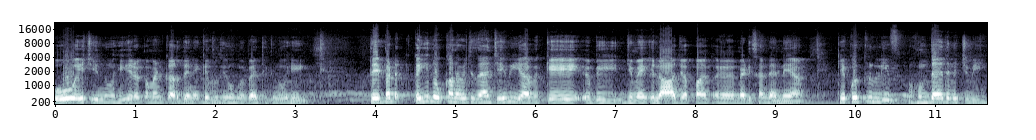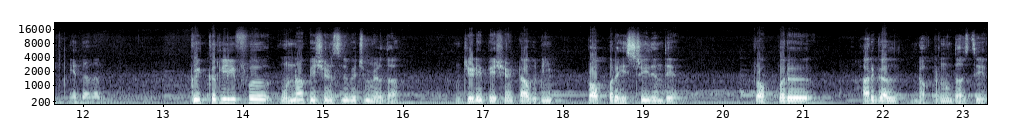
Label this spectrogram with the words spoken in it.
ਉਹ ਇਹ ਚੀਜ਼ ਨੂੰ ਹੀ ਰეკਮੈਂਡ ਕਰਦੇ ਨੇ ਕਿ ਤੁਸੀਂ ਹੋਮਿਓਪੈਥਿਕ ਨੂੰ ਹੀ। ਤੇ ਬਟ ਕਈ ਲੋਕਾਂ ਦੇ ਵਿੱਚ ਜ਼ਿਹਨ 'ਚ ਇਹ ਵੀ ਆ ਕਿ ਵੀ ਜਿਵੇਂ ਇਲਾਜ ਆਪਾਂ ਮੈਡੀਸਨ ਲੈਨੇ ਆ ਕਿ ਕੁਇਕ ਰਿਲੀਫ ਹੁੰਦਾ ਇਹਦੇ ਵਿੱਚ ਵੀ ਇਦਾਂ ਦਾ? ਕੁਇਕ ਰਿਲੀਫ ਉਹਨਾਂ ਪੇਸ਼ੈਂਟਸ ਦੇ ਵਿੱਚ ਮਿਲਦਾ। ਜਿਹੜੇ ਪੇਸ਼ੈਂਟ ਆਪਣੀ ਪ੍ਰੋਪਰ ਹਿਸਟਰੀ ਦਿੰਦੇ ਆ ਪ੍ਰੋਪਰ ਹਰ ਗੱਲ ਡਾਕਟਰ ਨੂੰ ਦੱਸਦੇ ਆ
